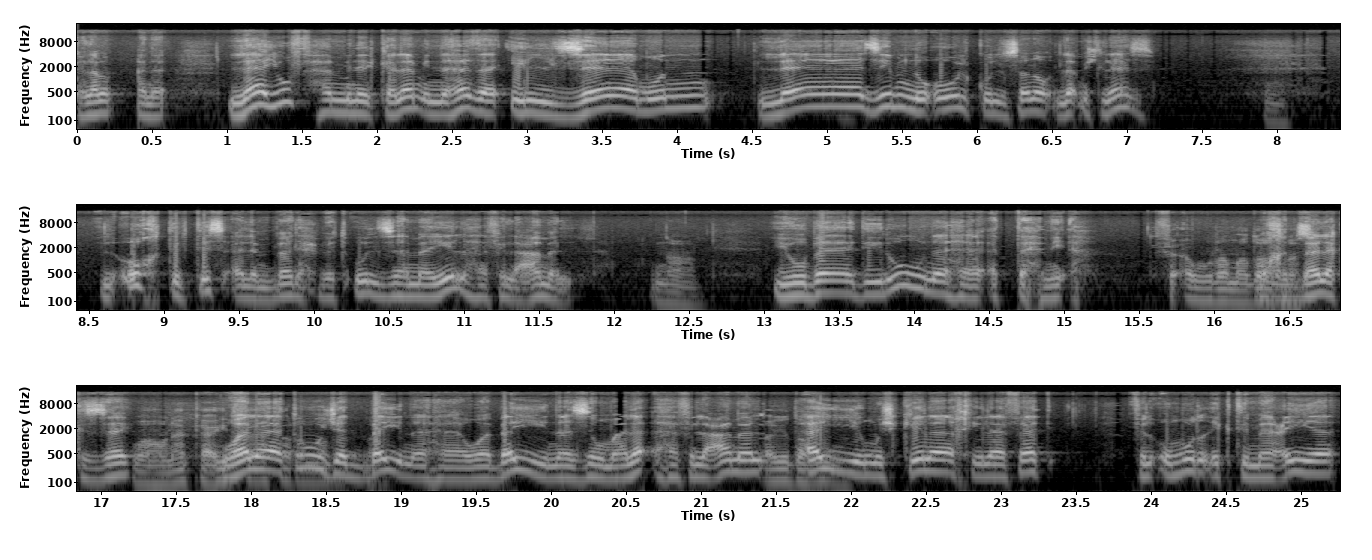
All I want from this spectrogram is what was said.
كلامك أنا لا يفهم من الكلام إن هذا إلزام لازم نقول كل سنة لا مش لازم. الأخت بتسأل امبارح بتقول زمايلها في العمل نعم. يبادلونها التهنئة. في أول رمضان واخد. بالك إزاي؟ وهناك عيد ولا توجد رمضان. بينها وبين زملائها في العمل أيضاً. أي مشكلة خلافات في الأمور الاجتماعية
